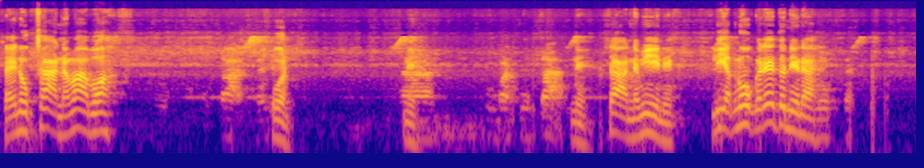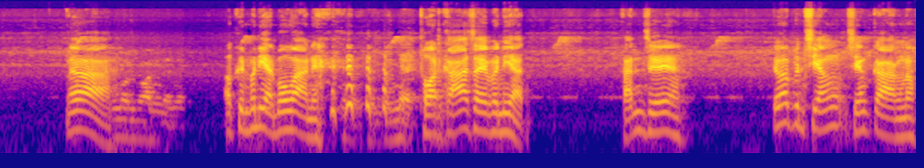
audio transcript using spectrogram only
ใส่นกชาตินะมาบ่ซ่าปวนนี่ภูมิภูมิซ่านี่ชาตินะมีนี่เรียกนกก็ได้ตัวนี้นะเออร้อนๆเลยเอาขึ้นพะเนียดบ่ว่าเนี่ยถอดขาใส่พะเนียดขันเฉยแต่ว่าเป็นเสียงเสียงกลางเนาะ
